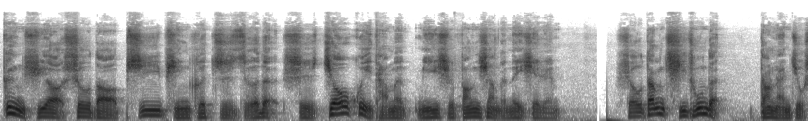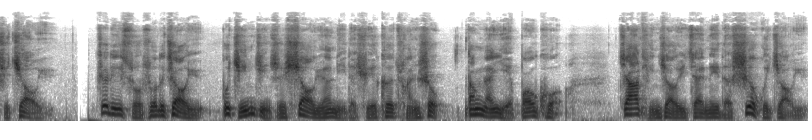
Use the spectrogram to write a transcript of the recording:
更需要受到批评和指责的是教会他们迷失方向的那些人，首当其冲的当然就是教育。这里所说的教育，不仅仅是校园里的学科传授，当然也包括家庭教育在内的社会教育。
